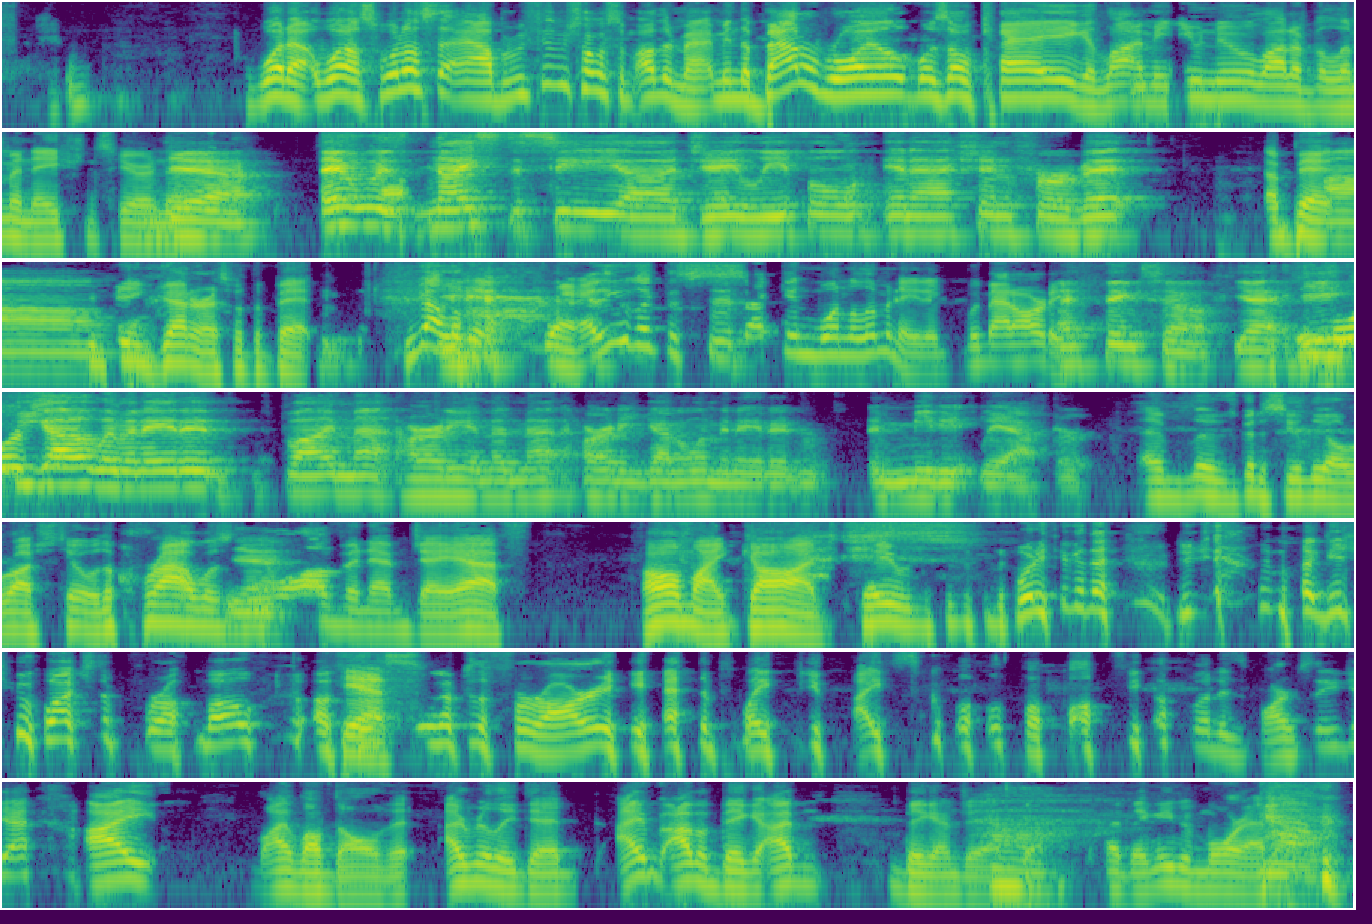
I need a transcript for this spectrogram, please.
What uh, what else? What else? Albert? We feel we talk about some other match. I mean, the battle royal was okay. A lot. I mean, you knew a lot of eliminations here and there. Yeah. It was nice to see uh, Jay Lethal in action for a bit. A bit. Um, being generous with the bit. You got a little Yeah. bit. Yeah, I think it was like the second one eliminated with Matt Hardy. I think so. Yeah, He he, got eliminated by Matt Hardy, and then Matt Hardy got eliminated immediately after. It was good to see Lio Rush too. The crowd was Yeah. loving MJF. Oh my god! They, what do you think of that? Did you, did you watch the promo of him Yes. going up to the Ferrari at the Plainview High School football field with his varsity jacket? I I loved all of it. I really did. I, I'm a big I'm big MJF. fan. I think even more. after. no.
